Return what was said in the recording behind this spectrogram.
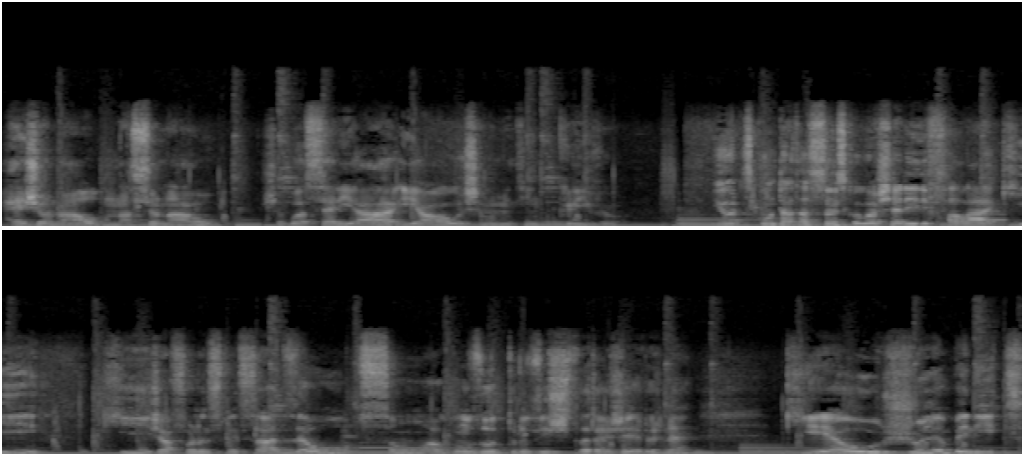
regional, nacional. Chegou à Série A e é algo extremamente incrível. E outras contratações que eu gostaria de falar aqui, que já foram dispensadas, é o, são alguns outros estrangeiros, né? Que é o Julian Benítez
